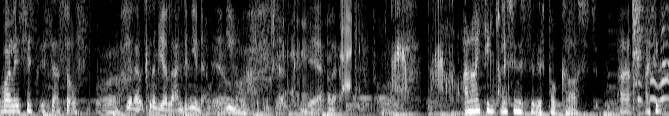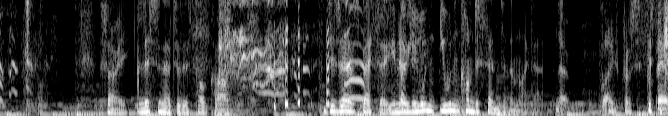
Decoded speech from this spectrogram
Well, it's just it's that sort of. ugh. You know, it's going to be a Langdon. You know it. You know the joke. Yeah. I don't have to do it for you. And I think listeners to this podcast, uh, I think, sorry, listener to this podcast deserves ah, better. You know, you wouldn't you wouldn't condescend to them like that. No. Right. He's got a Preparing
